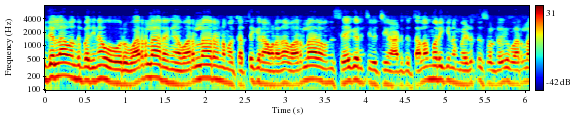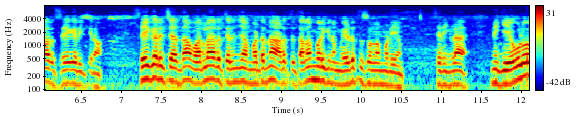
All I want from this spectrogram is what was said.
இதெல்லாம் வந்து பார்த்திங்கன்னா ஒரு வரலாறுங்க. வரலாறு நம்ம கற்றுக்கிறோம் அவ்வளோதான் வரலாறை வந்து சேகரித்து வச்சுக்கிறோம் அடுத்த தலைமுறைக்கு நம்ம எடுத்து சொல்கிறதுக்கு வரலாறு சேகரிக்கிறோம். சேகரித்தா தான் வரலாறு தெரிஞ்சால் மட்டும்தான் அடுத்த தலைமுறைக்கு நம்ம எடுத்து சொல்ல முடியும். சரிங்களா? இன்றைக்கி எவ்வளோ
